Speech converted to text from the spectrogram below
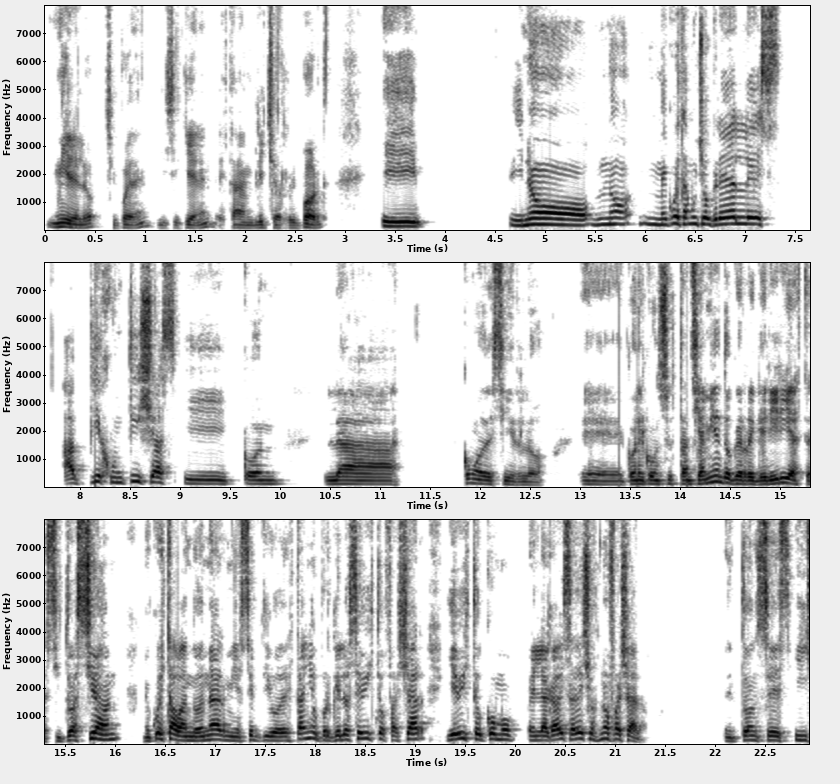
mírenlo si pueden y si quieren, está en Bleacher Report. Y, y no, no, me cuesta mucho creerles a pie juntillas y con la, ¿cómo decirlo? Eh, con el consustanciamiento que requeriría esta situación, me cuesta abandonar mi escéptico de estaño porque los he visto fallar y he visto cómo en la cabeza de ellos no fallaron. Entonces, y,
